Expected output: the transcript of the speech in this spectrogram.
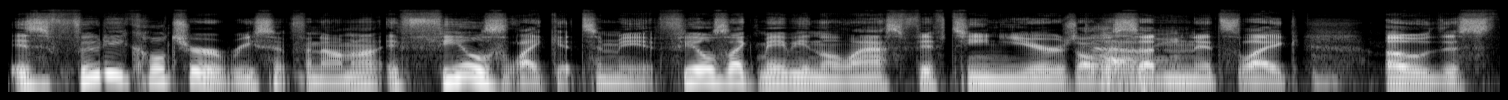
is foodie culture a recent phenomenon? It feels like it to me. It feels like maybe in the last 15 years all of a sudden it's like, oh, this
